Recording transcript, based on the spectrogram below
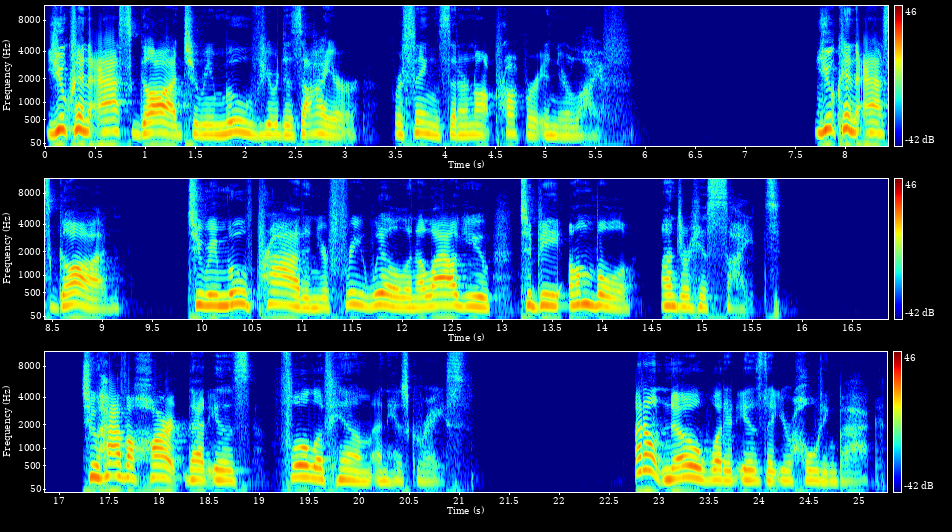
You can ask God to remove your desire for things that are not proper in your life. You can ask God to remove pride in your free will and allow you to be humble under His sight, to have a heart that is full of Him and His grace. I don't know what it is that you're holding back.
